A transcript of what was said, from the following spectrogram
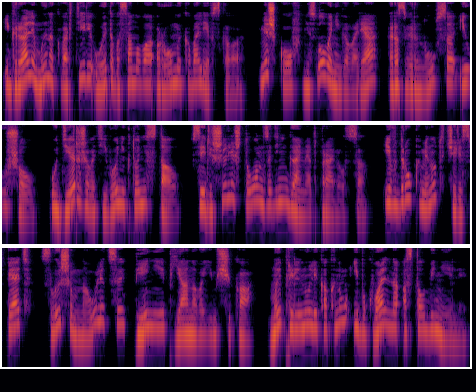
Играли мы на квартире у этого самого Ромы Ковалевского. Мешков, ни слова не говоря, развернулся и ушел. Удерживать его никто не стал. Все решили, что он за деньгами отправился. И вдруг, минут через пять, слышим на улице пение пьяного ямщика. Мы прильнули к окну и буквально остолбенели.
